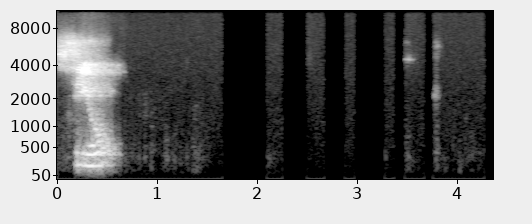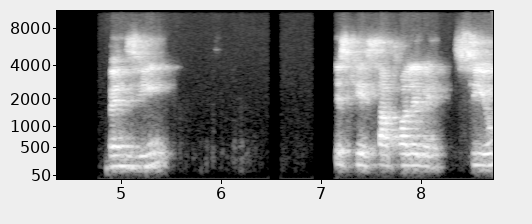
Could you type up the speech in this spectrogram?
सीओ बेंजीन इसके साथ वाले में सीओ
